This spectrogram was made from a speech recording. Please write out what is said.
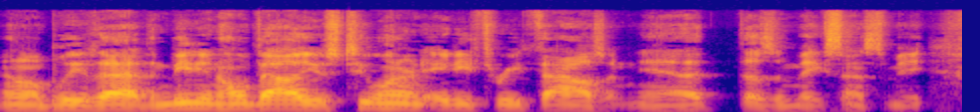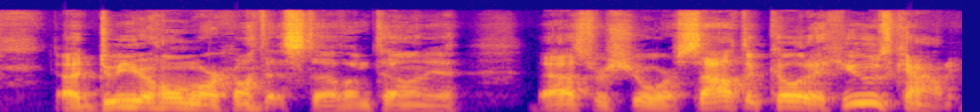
I don't believe that. The median home value is 283,000. Yeah, that doesn't make sense to me. Uh, do your homework on this stuff. I'm telling you, that's for sure. South Dakota, Hughes County.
